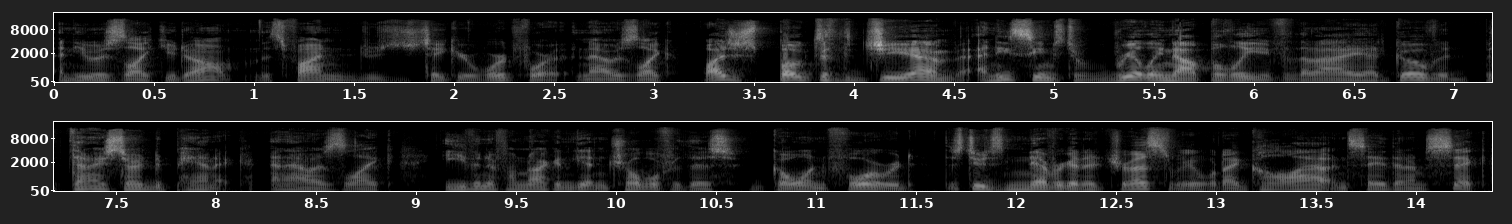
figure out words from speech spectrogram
And he was like, You don't. It's fine. You just take your word for it. And I was like, Well, I just spoke to the GM, and he seems to really not believe that I had COVID. But then I started to panic, and I was like, Even if I'm not going to get in trouble for this going forward, this dude's never going to trust me when I call out and say that I'm sick.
